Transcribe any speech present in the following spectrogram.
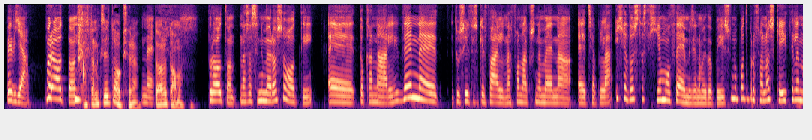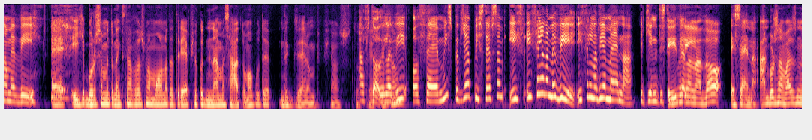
Παιδιά, πρώτον, Αυτό να ξέρετε, το ήξερα. Ναι. Τώρα το έμαθα. Πρώτον, να σας ενημερώσω ότι ε, το κανάλι δεν ε, τους ήρθε στο κεφάλι να φωνάξουν εμένα έτσι απλά. Είχε δώσει τα στοιχεία μου ο Θέμης για να με ειδοποιήσουν, οπότε προφανώς και ήθελε να με δει. Ε, είχε, μπορούσαμε το μεταξύ να δώσουμε μόνο τα τρία πιο κοντινά μας άτομα, οπότε δεν ξέρω ποιος το αυτό, σκέφτεται δηλαδή ο Θέμης, παιδιά, πιστέψαμε, ήθ- ήθελε να με δει, ήθελε να δει εμένα εκείνη τη στιγμή. Ήθελα να δω εσένα. Αν μπορούσαν να βάζουν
